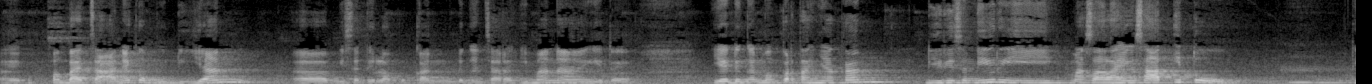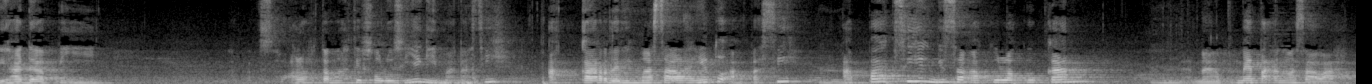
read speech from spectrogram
eh, pembacaannya kemudian eh, bisa dilakukan dengan cara gimana gitu? Ya dengan mempertanyakan diri sendiri masalah yang saat itu dihadapi. Alternatif solusinya gimana sih? Akar dari masalahnya tuh apa sih? Apa sih yang bisa aku lakukan? Nah, pemetaan masalah.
